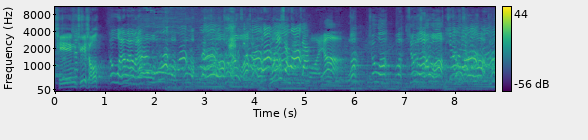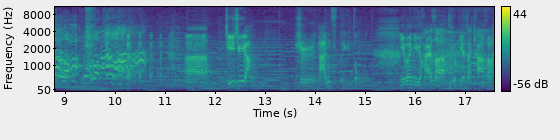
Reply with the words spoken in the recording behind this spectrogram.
请举手。我来，我来，我来。我我我我我也想参加。我呀，我。啊，集居啊，是男子的运动，你们女孩子就别再掺和了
